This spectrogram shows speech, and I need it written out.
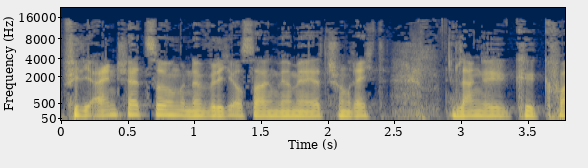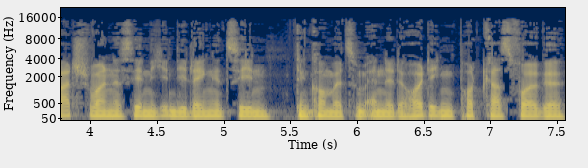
für die Einschätzung. Und dann würde ich auch sagen, wir haben ja jetzt schon recht lange gequatscht, wollen das hier nicht in die Länge ziehen. Dann kommen wir zum Ende der heutigen Podcast-Folge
